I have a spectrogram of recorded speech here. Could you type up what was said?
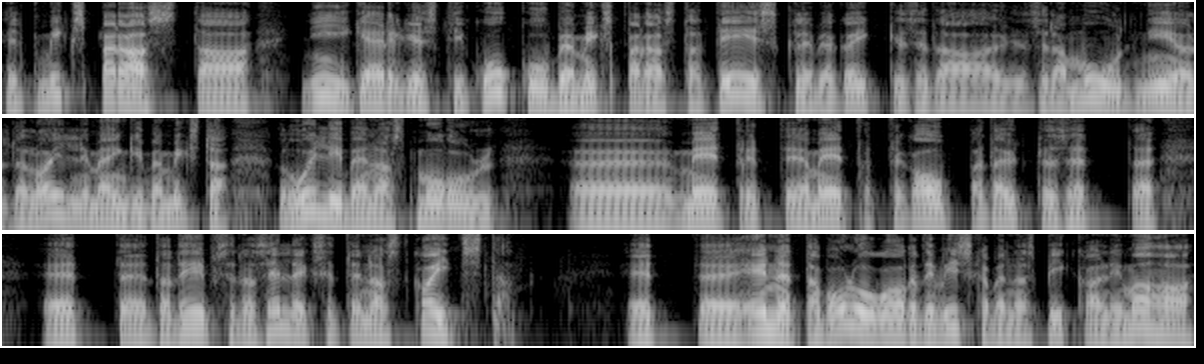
et mikspärast ta nii kergesti kukub ja mikspärast ta teeskleb ja kõike seda, seda muud nii-öelda lolli mängib ja miks ta rullib ennast murul meetrite ja meetrite kaupa, ta ütles, et et ta teeb seda selleks, et ennast kaitsta. Et ennetab olukordi, viskab ennast pikali maha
